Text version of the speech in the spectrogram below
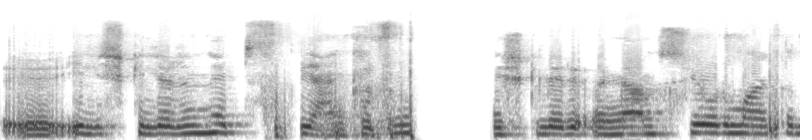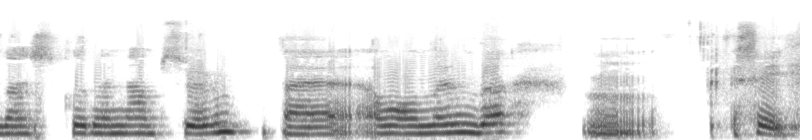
e, ilişkilerin hepsi yani kadın ilişkileri önemsiyorum, arkadaşlıkları önemsiyorum e, ama onların da şey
